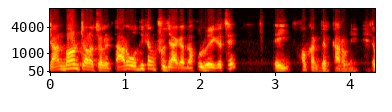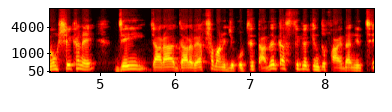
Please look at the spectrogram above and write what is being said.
যানবাহন চলাচলের, তারও অধিকাংশ জায়গা দখল হয়ে গেছে। এই হকারদের কারণে। এবং সেখানে যেই যারা যারা ব্যবসা বাণিজ্য করছে, তাদের কাছ থেকে কিন্তু ফায়দা নিচ্ছে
